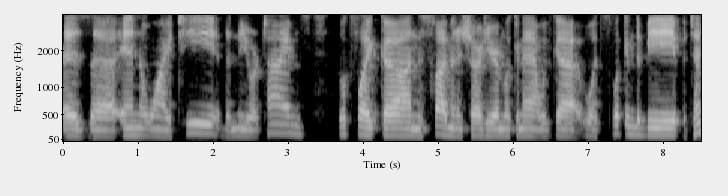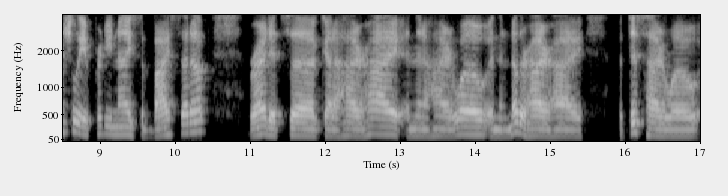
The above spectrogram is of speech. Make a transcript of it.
is uh, NYT, the New York Times looks like uh, on this five minute chart here I'm looking at, we've got what's looking to be potentially a pretty nice buy setup, right? It's uh, got a higher high and then a higher low and then another higher high. But this higher low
